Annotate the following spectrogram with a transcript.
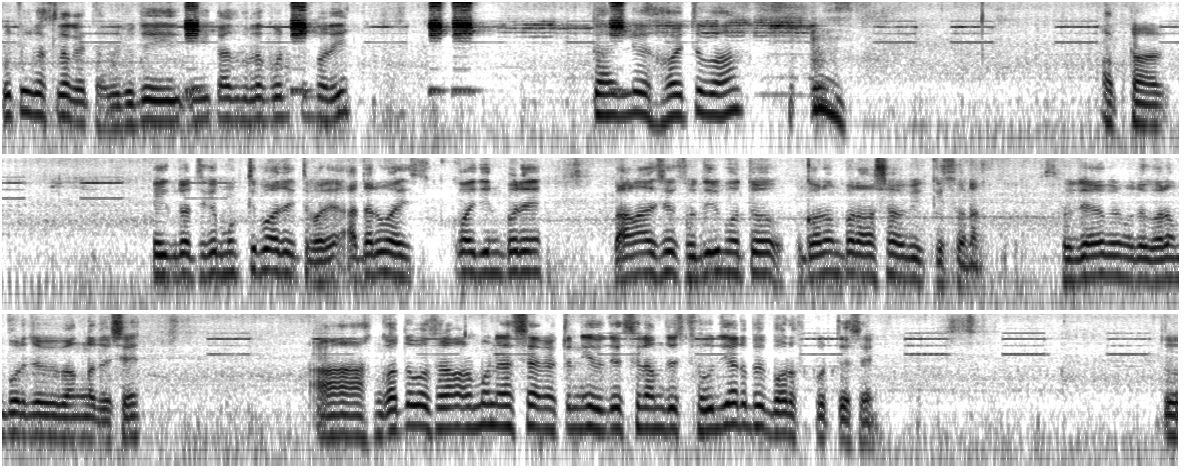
প্রচুর গাছ লাগাইতে হবে। যদি এই এই কাজগুলো করতে পারি তাহলে হয়তোবা আপনার এইগুলো থেকে মুক্তি পাওয়া যেতে পারে। আদারওয়াইজ কয়দিন পরে বাংলাদেশে সৌদির মতো গরম পড়া অস্বাভাবিক কিছু না। সৌদি আরবের মতো গরম পড়ে যাবে বাংলাদেশে। গত বছর আমার মনে আছে, আমি একটা নিউজ দেখছিলাম যে সৌদি আরবে বরফ পড়তেছে। তো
